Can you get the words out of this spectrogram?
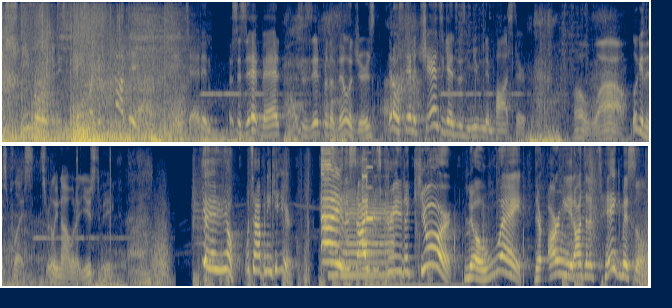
Just steamrolling through these tanks like it's nothing. Day 10 and this is it, man. This is it for the villagers. They don't stand a chance against this mutant imposter. Oh, wow. Look at this place. It's really not what it used to be. Yo, yo, yo, yo. What's happening here? Hey, the scientists created a cure! No way! They're arming it onto the tank missile.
